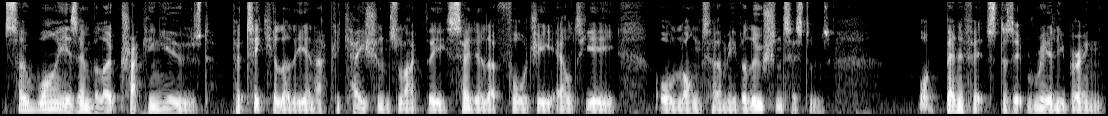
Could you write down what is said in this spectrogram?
So, why is envelope tracking used, particularly in applications like the cellular 4G LTE or long term evolution systems? What benefits does it really bring?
